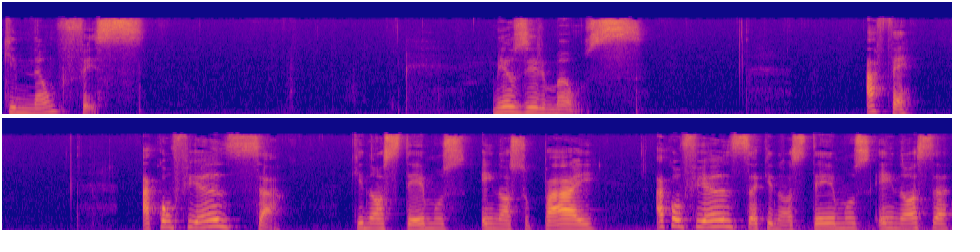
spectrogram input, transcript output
que não fez. Meus irmãos, a fé, a confiança que nós temos em nosso Pai, a confiança que nós temos em nossa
